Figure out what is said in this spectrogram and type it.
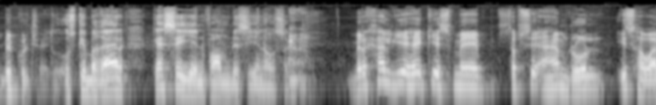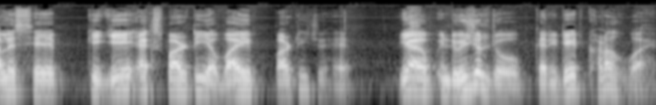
بالکل چاہیے۔ تو اس کے بغیر کیسے یہ انفارم ڈیسیجن ہو سکتے ہیں؟ میرا خیال یہ ہے کہ اس میں سب سے اہم رول اس حوالے سے کہ یہ ایکس پارٹی یا وائی پارٹی جو ہے یا انڈیویجول جو کینڈیڈیٹ کھڑا ہوا ہے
